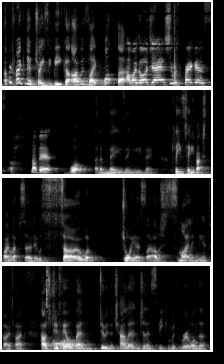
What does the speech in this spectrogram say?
A pregnant Tracy Beaker. I was like, what the? Oh my god, yeah, she was preggers. Love it. What an amazing evening. Please take me back to the final episode. It was so joyous. Like I was just smiling the entire time. How did you feel when doing the challenge and then speaking with Ru on the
